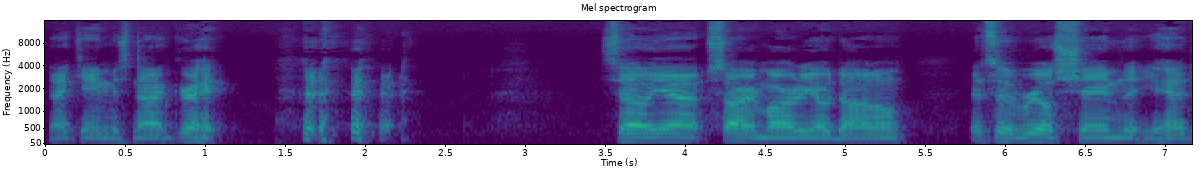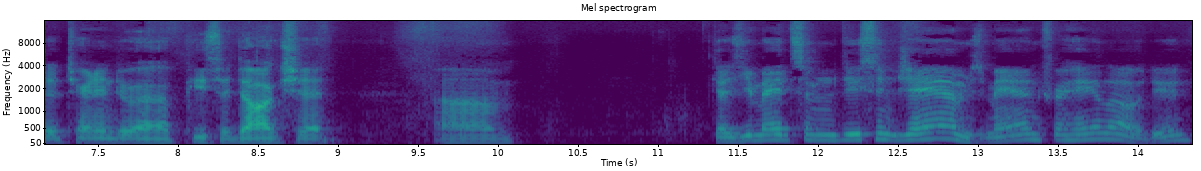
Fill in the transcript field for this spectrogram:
That game is not great. so, yeah, sorry, Marty O'Donnell. It's a real shame that you had to turn into a piece of dog shit. Um, because you made some decent jams, man, for Halo, dude.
